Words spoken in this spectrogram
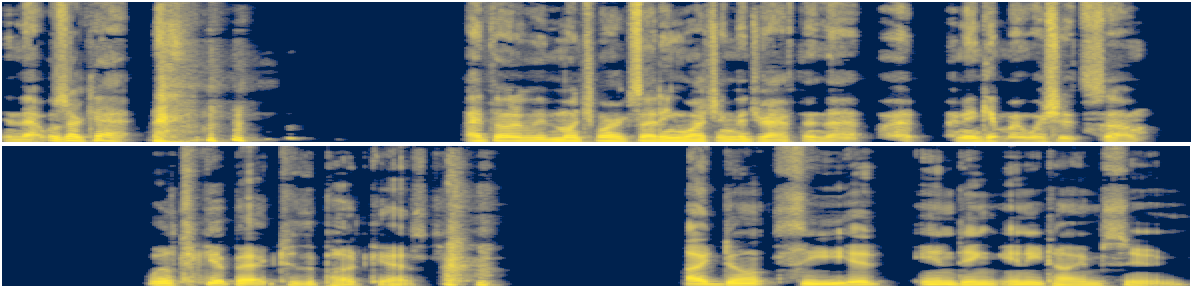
And that was our cat. I thought it would be much more exciting watching the draft than that, but I didn't get my wishes, so. Well, to get back to the podcast, I don't see it ending anytime soon.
